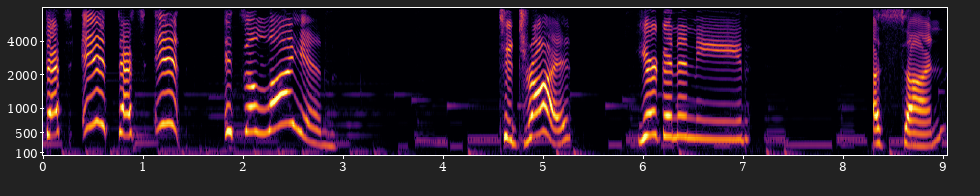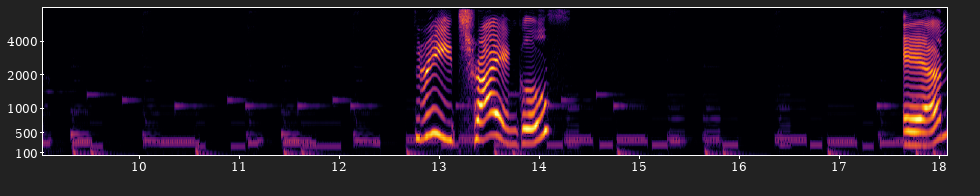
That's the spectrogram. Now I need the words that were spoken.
That's it! That's it! It's a lion! To draw it, you're gonna need a sun, three triangles, and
